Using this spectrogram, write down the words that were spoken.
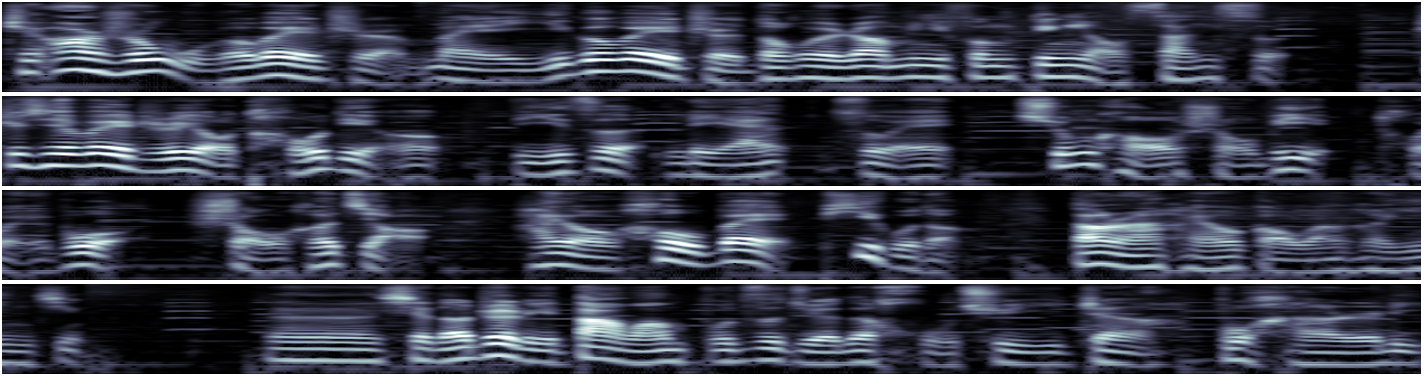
这二十五个位置，每一个位置都会让蜜蜂叮咬三次。这些位置有头顶、鼻子、脸、嘴、胸口、手臂、腿部、手和脚，还有后背、屁股等，当然还有睾丸和阴茎。嗯，写到这里，大王不自觉地虎躯一震啊，不寒而栗。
